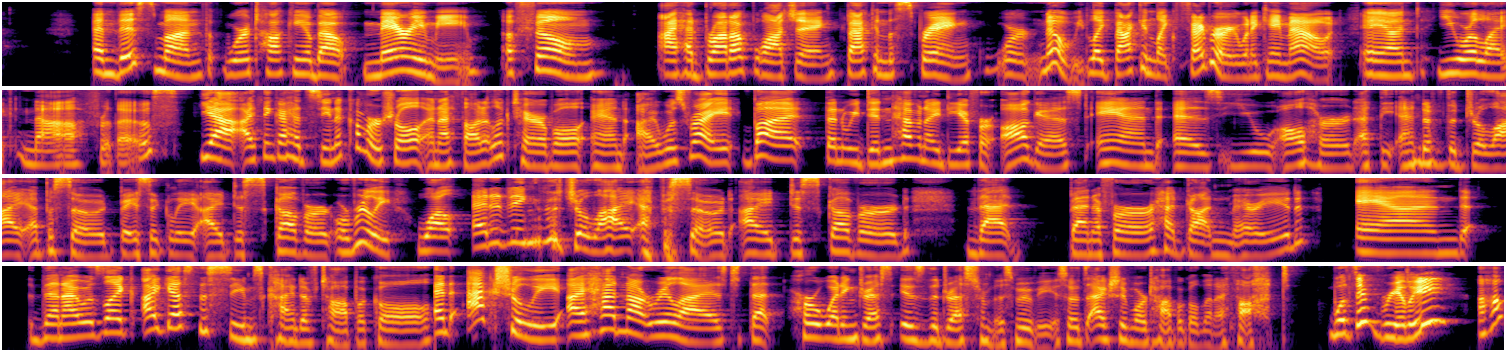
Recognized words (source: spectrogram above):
And this month, we're talking about Marry Me, a film I had brought up watching back in the spring, or no, like back in like February when it came out. And you were like, nah, for this. Yeah, I think I had seen a commercial and I thought it looked terrible, and I was right. But then we didn't have an idea for August. And as you all heard at the end of the July episode, basically, I discovered, or really, while editing the July episode, I discovered that Bennifer had gotten married. And then I was like, I guess this seems kind of topical. And actually, I had not realized that her wedding dress is the dress from this movie. So it's actually more topical than I thought. Was it really? Uh huh.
